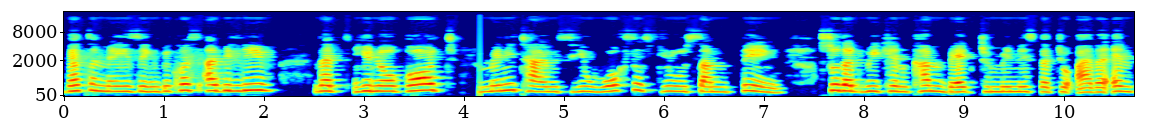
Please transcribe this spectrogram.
That's amazing because I believe that, you know, God, many times He walks us through something so that we can come back to minister to other. And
